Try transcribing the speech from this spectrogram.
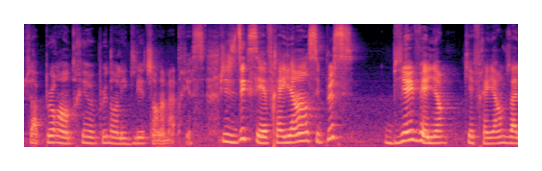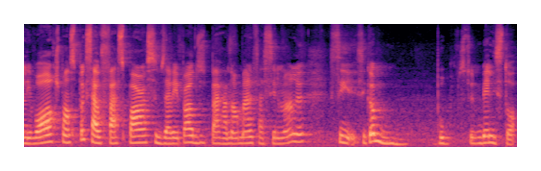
ça peut rentrer un peu dans les glitches dans la matrice. Puis je dis que c'est effrayant, c'est plus bienveillant qu'effrayant, vous allez voir. Je pense pas que ça vous fasse peur si vous avez peur du paranormal facilement. C'est comme beau, c'est une belle histoire.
